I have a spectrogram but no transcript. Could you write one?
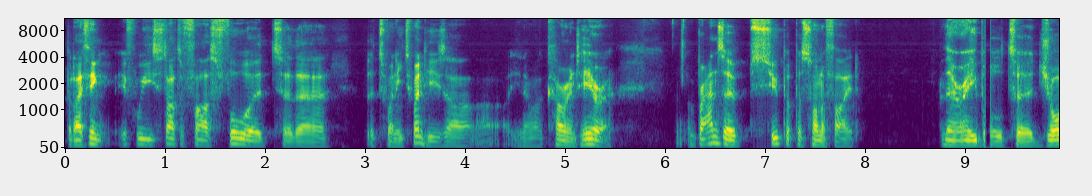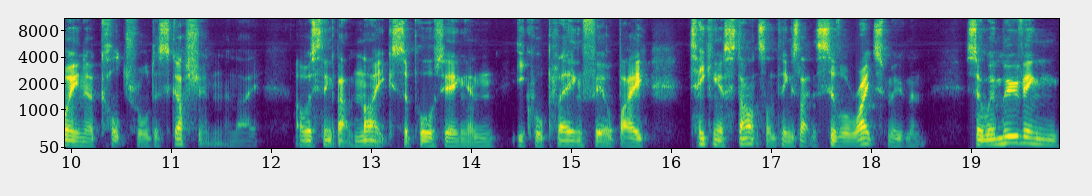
but I think if we start to fast forward to the the 2020s, our, you know our current era, brands are super personified. They're able to join a cultural discussion, and I, I always think about Nike supporting an equal playing field by taking a stance on things like the civil rights movement. So we're moving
